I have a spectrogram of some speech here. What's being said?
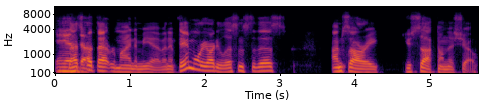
And That's uh, what that reminded me of. And if Dan Moriarty listens to this, I'm sorry, you sucked on this show.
